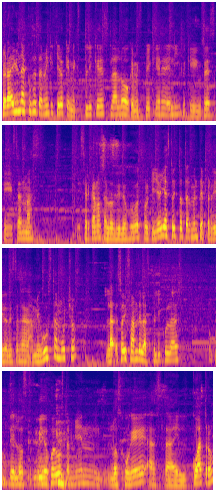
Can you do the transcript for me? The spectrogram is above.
Pero hay una cosa también que quiero que me expliques, Lalo, o que me explique Eli, que ustedes que están más eh, cercanos a los videojuegos, porque yo ya estoy totalmente perdido en esta saga. Me gusta mucho, la- soy fan de las películas, de los videojuegos también los jugué hasta el 4.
